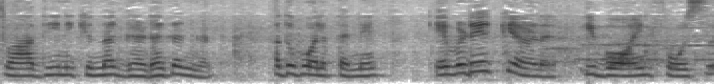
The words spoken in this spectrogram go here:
സ്വാധീനിക്കുന്ന ഘടകങ്ങൾ. അതുപോലെ തന്നെ എവിടെയൊക്കെയാണ് ഈ ബോയിൻ ഫോഴ്സ്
